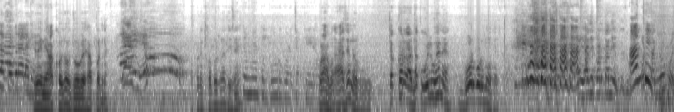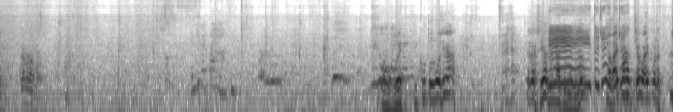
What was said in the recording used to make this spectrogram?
કોબરા કોબરા લાગે. જો એની આંખો જો જોવે છે આપણને. છે આપણને ખબર નથી ને પણ આ છે ને ચક્કર આ નક ઓલું છે ને ગોળ ગોળ નો થાય. અહીંયાથી પડતા નહીં. આમથી? પડતા નહીં હો કોઈ ચડવામાં. ઓહો તીખું તો જો છે આ. એટલે શેર અડાતું નથી જો. વાઇપર જ. છે વાઇપર જ.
